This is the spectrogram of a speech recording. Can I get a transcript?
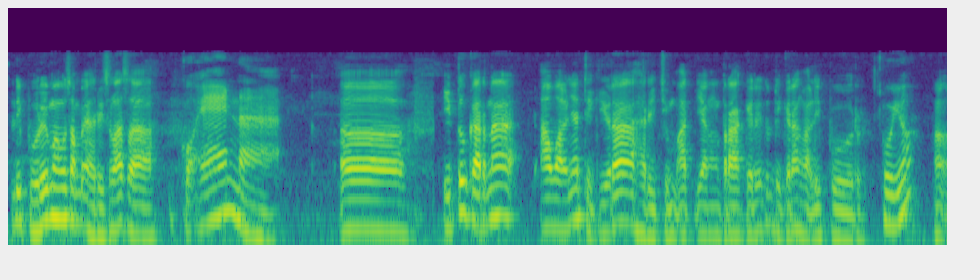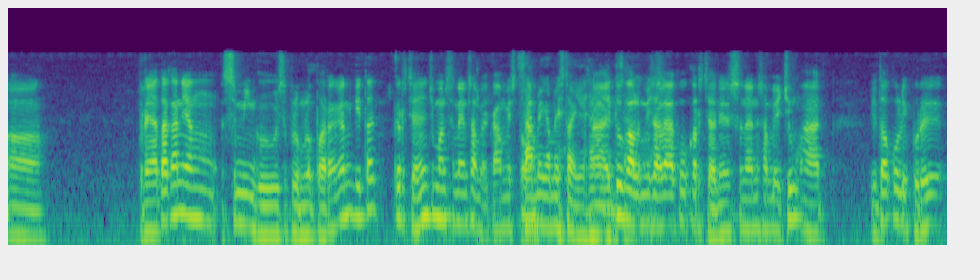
liburnya mau sampai hari Selasa Kok enak? eh itu karena awalnya dikira hari Jumat yang terakhir itu dikira nggak libur Oh ya? Heeh. Ternyata kan yang seminggu sebelum lebaran kan kita kerjanya cuma Senin sampai Kamis toh. Sampai Kamis toh ya. Nah, itu kalau misalnya aku kerjanya Senin sampai Jumat, itu aku liburnya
